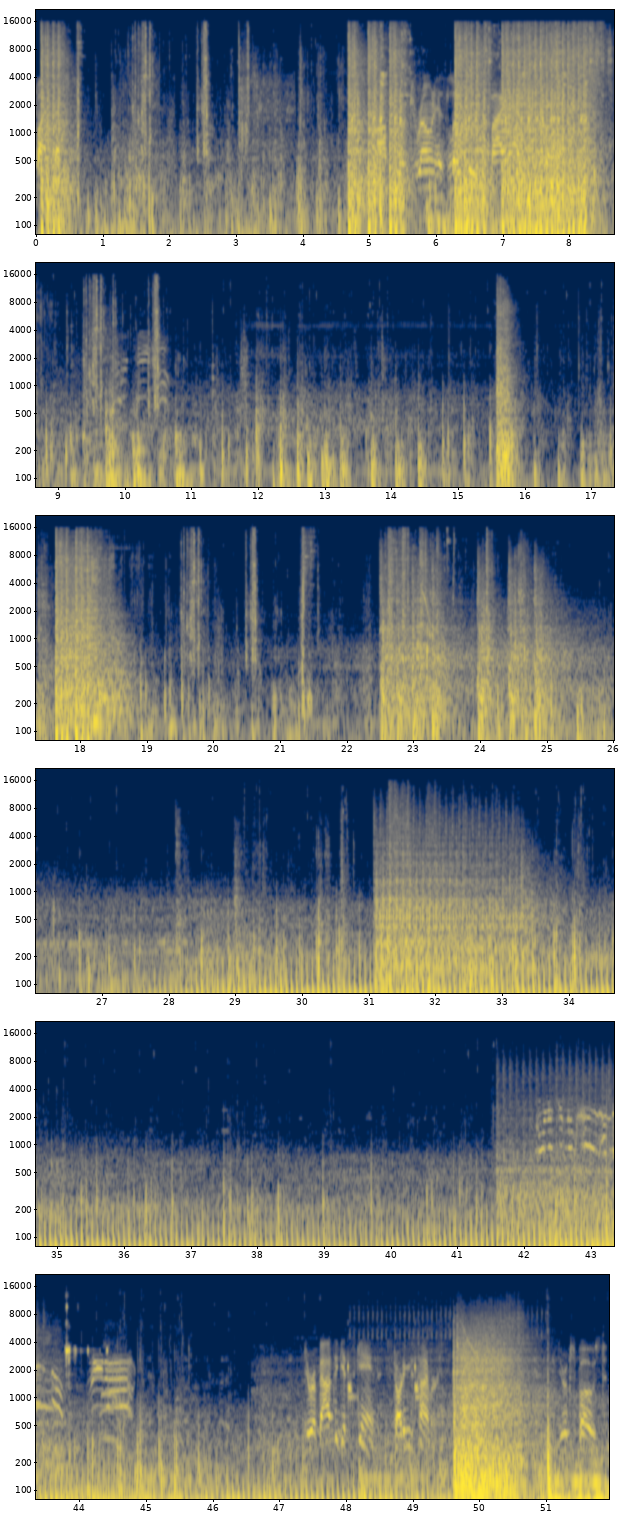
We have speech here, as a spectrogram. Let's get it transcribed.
Five seconds. OpFor drone has located Starting the timer. You're exposed.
